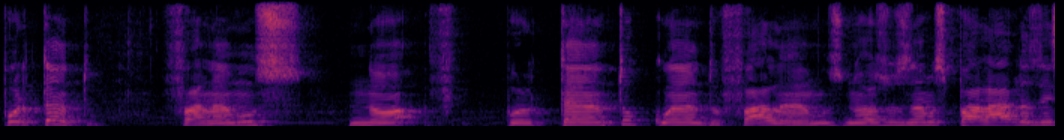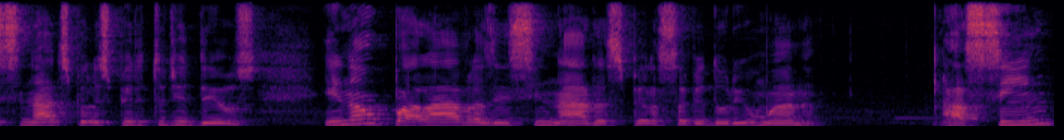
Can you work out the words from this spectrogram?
Portanto, falamos no, portanto, quando falamos, nós usamos palavras ensinadas pelo Espírito de Deus e não palavras ensinadas pela sabedoria humana. Assim,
